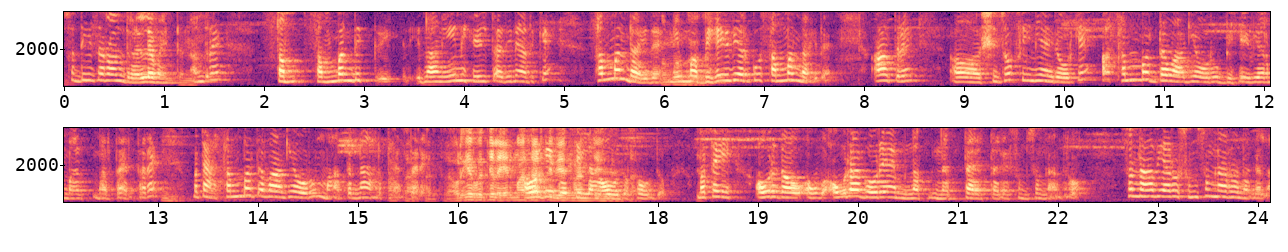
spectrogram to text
So these are all relevant ಅಂದರೆ ಸಂ ಸಂಬಂಧಿಕ ನಾನೇನು ಹೇಳ್ತಾ ಇದ್ದೀನಿ ಅದಕ್ಕೆ ಸಂಬಂಧ ಇದೆ. ನಿಮ್ಮ ಬಿಹೇವಿಯರ್ಗೂ ಸಂಬಂಧ ಇದೆ. ಆದರೆ ಶಿಜೋಫ್ರೀನಿಯಾ ಇರೋರಿಗೆ ಅಸಂಬದ್ಧವಾಗಿ ಅವರು ಬಿಹೇವಿಯರ್ ಮಾಡ್ತಾ ಇರ್ತಾರೆ. ಮತ್ತು ಅಸಂಬದ್ಧವಾಗಿ ಅವರು ಮಾತನ್ನ ಆಡ್ತಾ ಇರ್ತಾರೆ. ಅವ್ರಿಗೆ ಗೊತ್ತಿಲ್ಲ ಹೌದು. ಹೌದು. ಮತ್ತೆ ಅವ್ರಿಗೆ ಅವ್ರಾಗ ಅವರೇ ನಗ್ ನಗ್ತಾ ಇರ್ತಾರೆ ಸುಮ್ ಸುಮ್ಮನಾದ್ರು ಸೊ ನಾವು ಯಾರು ಸುಮ್ ಸುಮ್ಮನಾರು ನಗಲ್ಲ.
